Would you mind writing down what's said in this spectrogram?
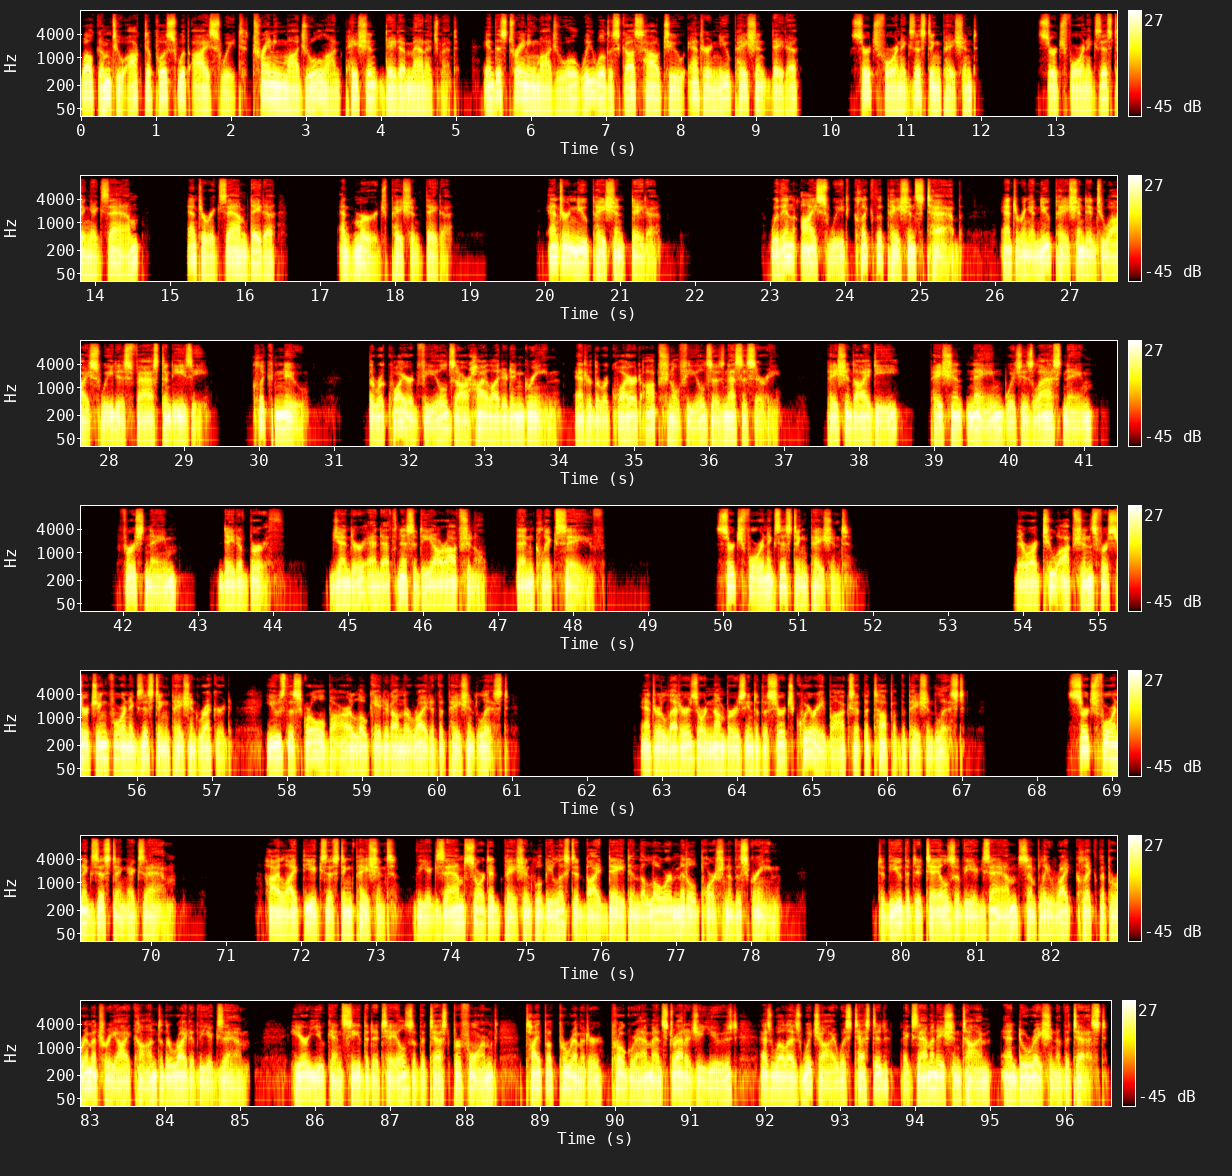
Welcome to Octopus with EyeSuite training module on patient data management. In this training module, we will discuss how to enter new patient data, search for an existing patient, search for an existing exam, enter exam data, and merge patient data. Enter new patient data. Within EyeSuite, click the Patients tab. Entering a new patient into EyeSuite is fast and easy. Click New. The required fields are highlighted in green. Enter the required optional fields as necessary. Patient ID, patient name, which is last name, first name, date of birth. Gender and ethnicity are optional. Then click Save. Search for an existing patient. There are two options for searching for an existing patient record. Use the scroll bar located on the right of the patient list. Enter letters or numbers into the search query box at the top of the patient list. Search for an existing exam. Highlight the existing patient. The exam sorted patient will be listed by date in the lower middle portion of the screen. To view the details of the exam, simply right-click the perimetry icon to the right of the exam. Here you can see the details of the test performed, type of perimeter, program, and strategy used, as well as which eye was tested, examination time, and duration of the test.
